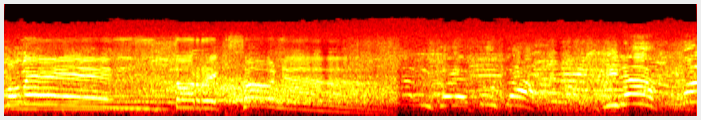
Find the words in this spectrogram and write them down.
Momento, Rexona. ¡Hijo de puta! ¡Mirá! ¡No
